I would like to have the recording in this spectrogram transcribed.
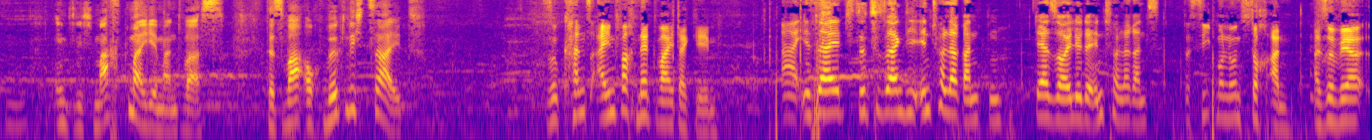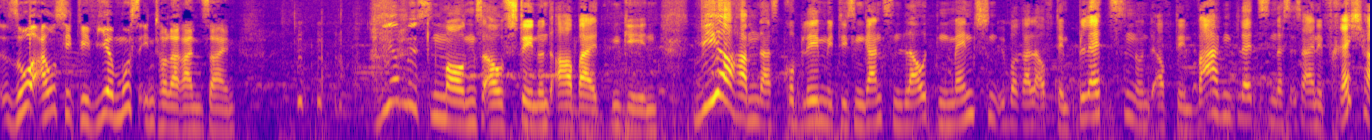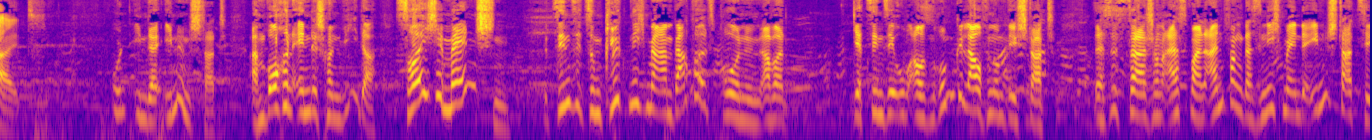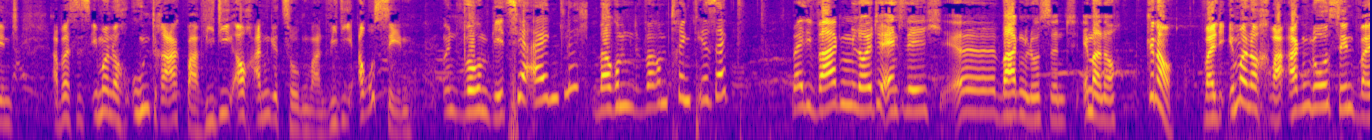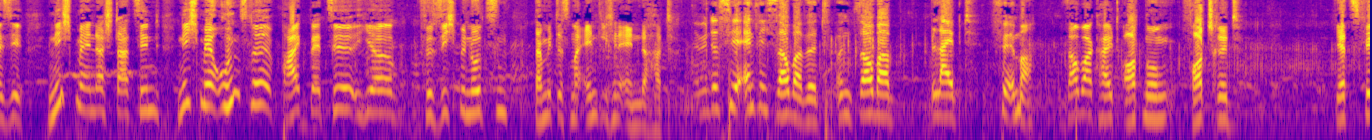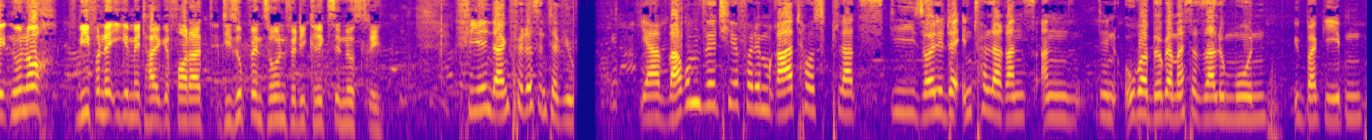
Endlich macht mal jemand was. Das war auch wirklich Zeit. So kann es einfach nicht weitergehen. Ah, ihr seid sozusagen die Intoleranten der Säule der Intoleranz. Das sieht man uns doch an. Also wer so aussieht wie wir, muss intolerant sein. Wir müssen morgens aufstehen und arbeiten gehen. Wir haben das Problem mit diesen ganzen lauten Menschen überall auf den Plätzen und auf den Wagenplätzen. Das ist eine Frechheit. Und in der Innenstadt. Am Wochenende schon wieder. Solche Menschen. Jetzt sind sie zum Glück nicht mehr am Bertholdsbrunnen, aber Jetzt sind sie um außen rumgelaufen um die Stadt. Das ist da schon erstmal ein Anfang, dass sie nicht mehr in der Innenstadt sind. Aber es ist immer noch untragbar, wie die auch angezogen waren, wie die aussehen. Und worum geht's hier eigentlich? Warum, warum trinkt ihr Sekt? Weil die Wagenleute endlich äh, wagenlos sind. Immer noch. Genau weil die immer noch wagenlos sind, weil sie nicht mehr in der Stadt sind, nicht mehr unsere Parkplätze hier für sich benutzen, damit es mal endlich ein Ende hat. Damit es hier endlich sauber wird und sauber bleibt für immer. Sauberkeit, Ordnung, Fortschritt. Jetzt fehlt nur noch, wie von der IG Metall gefordert, die Subventionen für die Kriegsindustrie. Vielen Dank für das Interview. Ja, warum wird hier vor dem Rathausplatz die Säule der Intoleranz an den Oberbürgermeister Salomon übergeben?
